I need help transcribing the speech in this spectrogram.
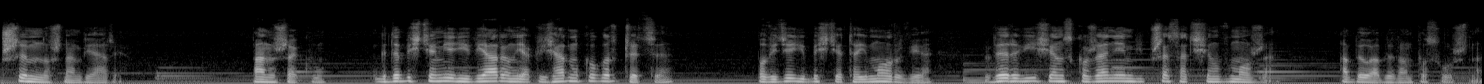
przymnóż nam wiary. Pan rzekł, gdybyście mieli wiarę jak ziarnko gorczycy, powiedzielibyście tej morwie, wyrwij się z korzeniem i przesadź się w morze a byłaby wam posłuszna.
